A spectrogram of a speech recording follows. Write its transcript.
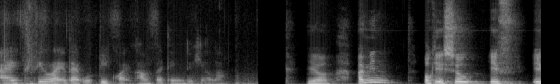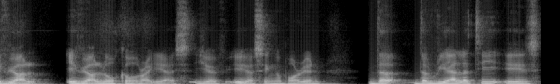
I feel like that would be quite comforting to hear. That. Yeah, I mean, okay, so if if you are if you are local, right? Yes, you're you're Singaporean. The the reality is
